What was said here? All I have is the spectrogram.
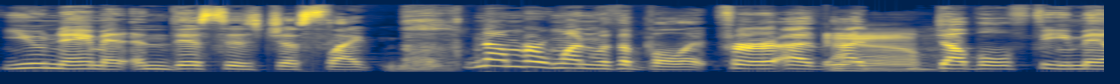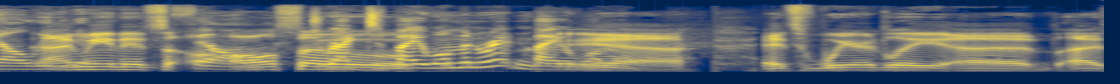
you name it. And this is just like pff, number one with a bullet for a, yeah. a double female lead. I mean, it's film, also directed by a woman, written by a woman. Yeah. It's weirdly a, a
